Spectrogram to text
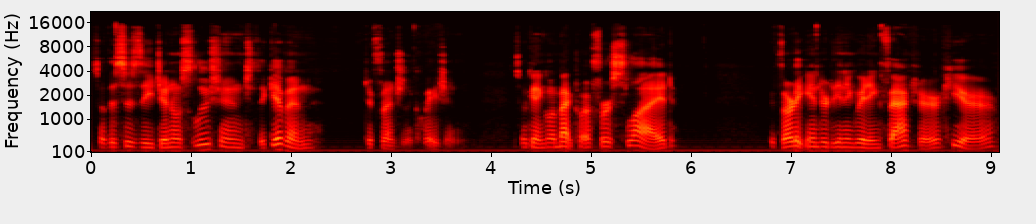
So this is the general solution to the given differential equation. So again, going back to our first slide, we've already entered the integrating factor here,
